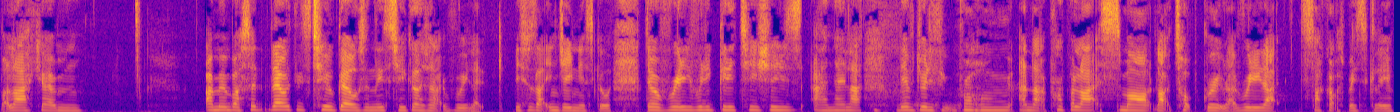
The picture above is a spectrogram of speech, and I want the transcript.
but like um, I remember I said there were these two girls and these two girls were like really like this was like in junior school. They were really really good at teachers and they like would never do anything wrong and like proper like smart like top group like really like stuck ups basically.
